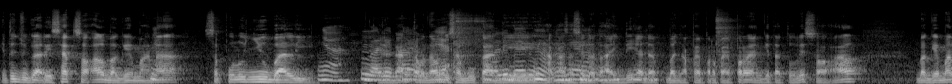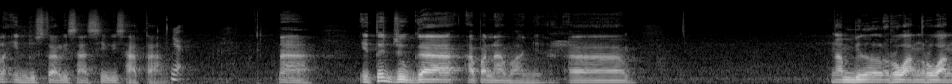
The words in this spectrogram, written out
itu juga riset soal bagaimana 10 New Bali. Ya, Ya Bali kan teman-teman Ya. bisa buka Bali di hakasasi.id ada banyak paper-paper yang kita tulis soal bagaimana industrialisasi wisata. Ya. Nah, itu juga apa namanya? eh, ngambil ruang-ruang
